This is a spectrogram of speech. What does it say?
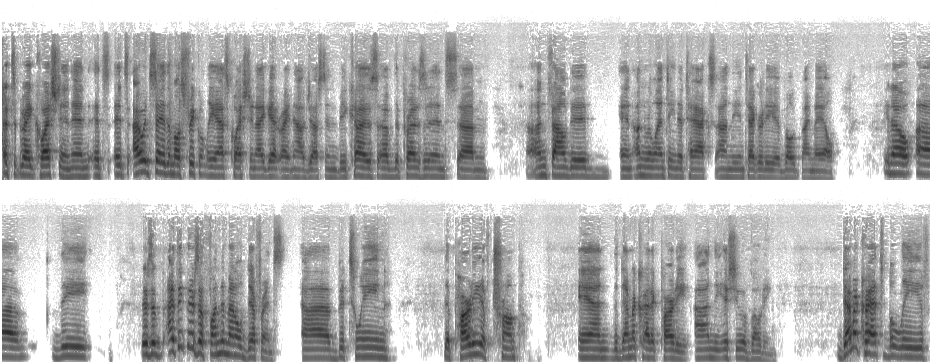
That's a great question, and it's it's I would say the most frequently asked question I get right now, Justin, because of the president's um, unfounded and unrelenting attacks on the integrity of vote by mail. You know, uh, the there's a I think there's a fundamental difference uh, between the party of Trump and the Democratic Party on the issue of voting. Democrats believe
